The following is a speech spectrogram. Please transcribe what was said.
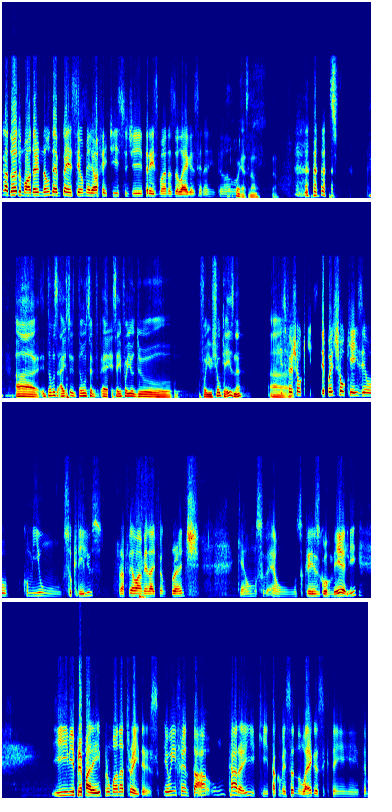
jogador do Modern não deve conhecer o melhor feitiço de três manas do Legacy, né? Então... Não conhece, não. não. Uh, então, você, aí, então você, é, esse aí foi o do. Foi o showcase, né? Uh... Esse foi o showcase. Depois do showcase eu comi um sucrilhos. Pra falar a verdade, foi um crunch, que é um, é um sucrilhos gourmet ali e me preparei para o Mana Traders. Eu ia enfrentar um cara aí que está começando no Legacy, que tem, tem,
